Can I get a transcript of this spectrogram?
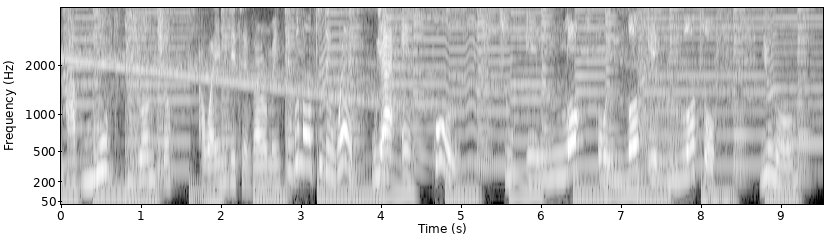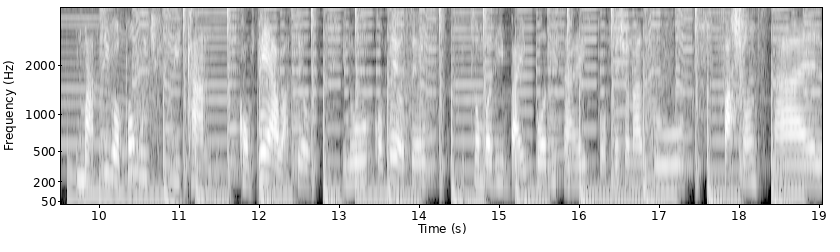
have moved beyond just our immediate environment, even onto the web. We are exposed to a lot or a lot, a lot of, you know, material upon which we can compare ourselves you know compare yourself with somebody by body size professional growth fashion style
